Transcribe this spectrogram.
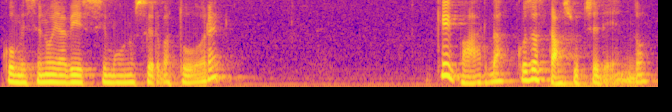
come se noi avessimo un osservatore che guarda cosa sta succedendo.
